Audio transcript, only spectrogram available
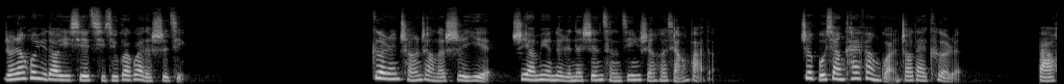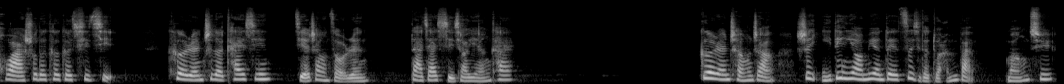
仍然会遇到一些奇奇怪怪的事情。个人成长的事业是要面对人的深层精神和想法的，这不像开饭馆招待客人，把话说的客客气气，客人吃得开心，结账走人，大家喜笑颜开。个人成长是一定要面对自己的短板、盲区，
